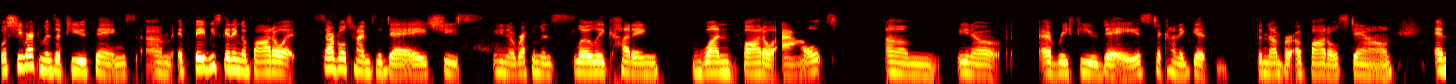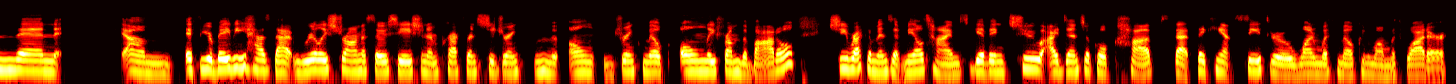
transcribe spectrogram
well, she recommends a few things. Um, if baby's getting a bottle at several times a day, she's, you know, recommends slowly cutting one bottle out, um, you know, every few days to kind of get the number of bottles down. And then um, if your baby has that really strong association and preference to drink m- on, drink milk only from the bottle, she recommends at meal times giving two identical cups that they can't see through, one with milk and one with water.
